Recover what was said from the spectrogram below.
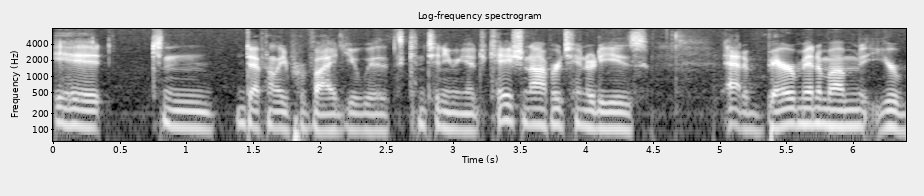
It can definitely provide you with continuing education opportunities. At a bare minimum, your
